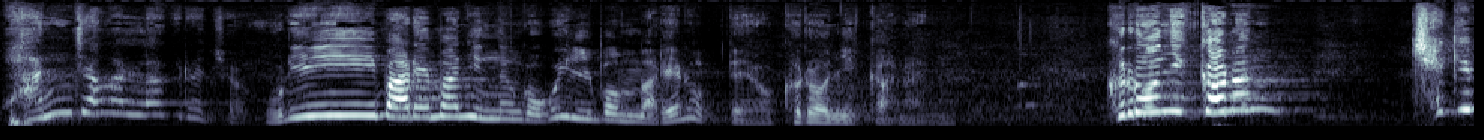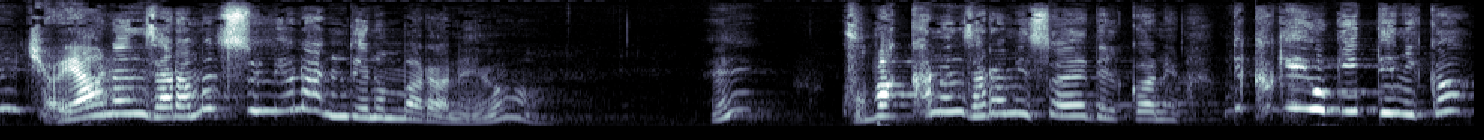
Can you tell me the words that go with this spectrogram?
환장하려 그러죠. 우리 말에만 있는 거고 일본 말에는 없대요. 그러니까는. 그러니까는 책임져야 하는 사람은 쓰면 안 되는 말 아니에요. 에? 구박하는 사람이 써야 될 거 아니에요. 근데 그게 여기 있다니까?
